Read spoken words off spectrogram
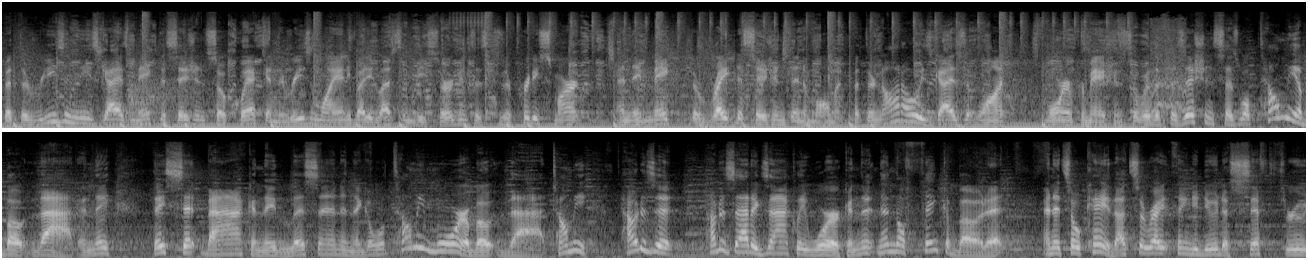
but the reason these guys make decisions so quick and the reason why anybody lets them be surgeons is because they're pretty smart and they make the right decisions in a moment. But they're not always guys that want more information. So where the physician says, well, tell me about that. And they, they sit back and they listen and they go, well, tell me more about that. Tell me, how does it, how does that exactly work? And th then they'll think about it and it's okay. That's the right thing to do to sift through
